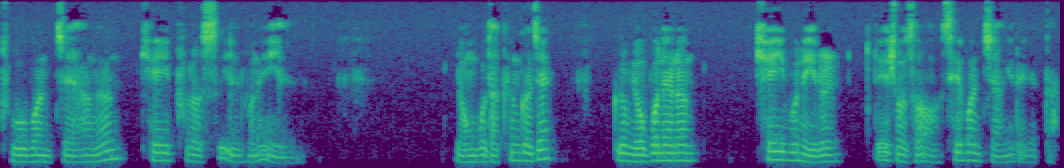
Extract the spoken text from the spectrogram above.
두 번째 항은 k 플러스 1분의 1 0보다 큰 거지? 그럼 요번에는 k분의 1을 빼줘서 세 번째 항이 되겠다.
